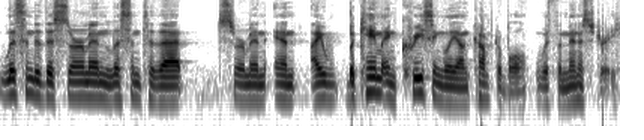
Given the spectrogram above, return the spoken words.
listen to this sermon, listen to that sermon, and I became increasingly uncomfortable with the ministry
